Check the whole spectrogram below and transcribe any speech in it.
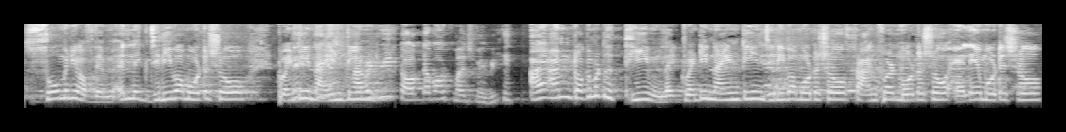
so many of them And like Geneva Motor Show They- they 2019 haven't been talked about much maybe I, I'm talking about the theme, like 2019 Geneva Motor Show, Frankfurt Motor Show, LA Motor Show,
